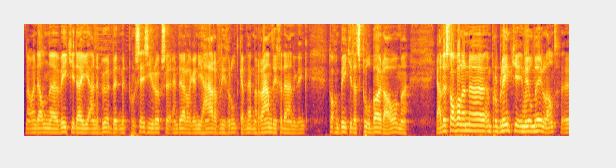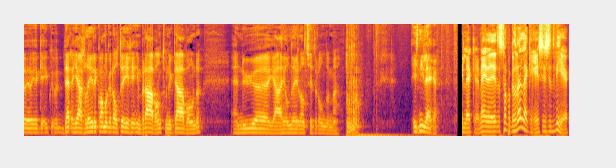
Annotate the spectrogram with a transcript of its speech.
Nou, en dan weet je dat je aan de beurt bent met processierupsen en dergelijke. En die haren vliegen rond. Ik heb net mijn raam dicht gedaan. Ik denk, toch een beetje dat spul buiten houden. Maar ja, dat is toch wel een, een probleempje in heel Nederland. Uh, ik, 30 jaar geleden kwam ik het al tegen in Brabant, toen ik daar woonde. En nu, ja, heel Nederland zit eronder, maar is niet lekker. Lekker. Nee, dat snap ik. Wat wel lekker is, is het weer.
